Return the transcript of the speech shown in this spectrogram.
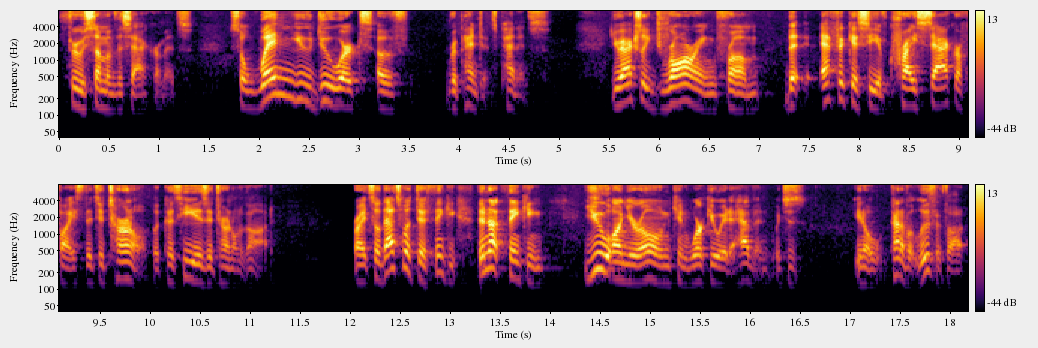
through some of the sacraments. So when you do works of repentance, penance, you're actually drawing from the efficacy of Christ's sacrifice that's eternal because he is eternal God. Right? So that's what they're thinking. They're not thinking, you on your own can work your way to heaven, which is, you know, kind of what Luther thought.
